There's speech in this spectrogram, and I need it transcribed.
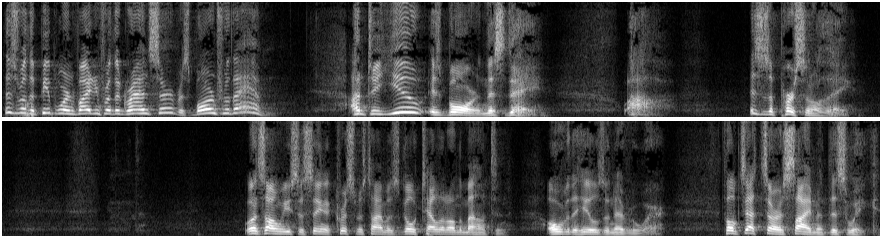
This is for the people we're inviting for the grand service, born for them. Unto you is born this day. Wow. This is a personal thing. One song we used to sing at Christmas time was Go Tell It on the Mountain, over the hills and everywhere. Folks, that's our assignment this week.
